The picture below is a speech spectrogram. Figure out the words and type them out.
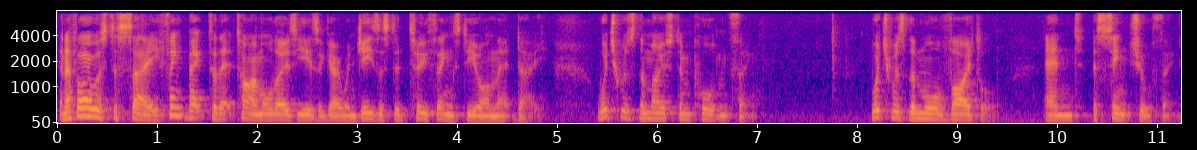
And if I was to say, think back to that time all those years ago when Jesus did two things to you on that day. Which was the most important thing? Which was the more vital and essential thing?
